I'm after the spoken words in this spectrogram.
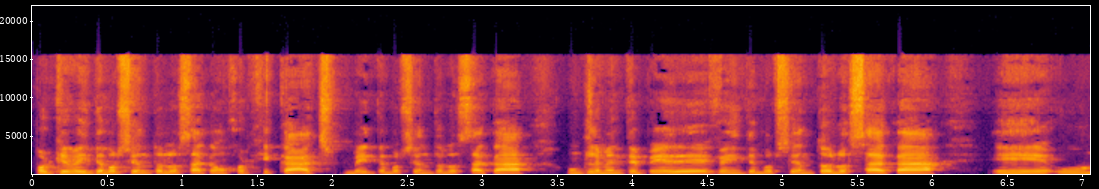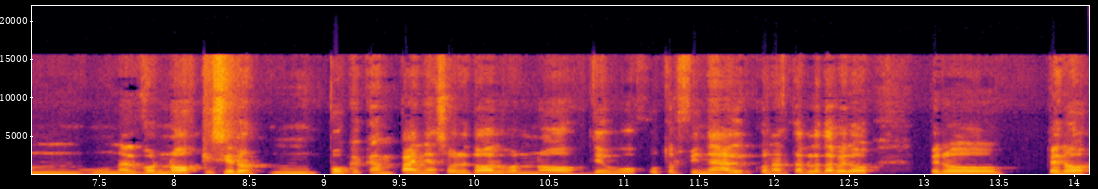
porque 20% lo saca un Jorge Cach, 20% lo saca un Clemente Pérez, 20% lo saca eh, un, Albornoz, que hicieron poca campaña, sobre todo Albornoz llegó justo al final con alta plata, pero, pero, pero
